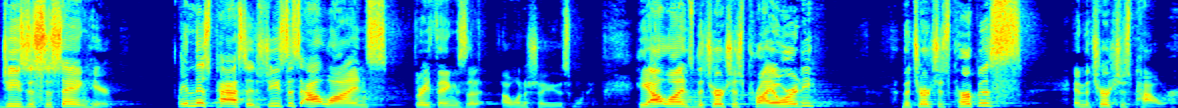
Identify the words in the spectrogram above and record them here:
Jesus is saying here. In this passage, Jesus outlines three things that I want to show you this morning. He outlines the church's priority, the church's purpose, and the church's power.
